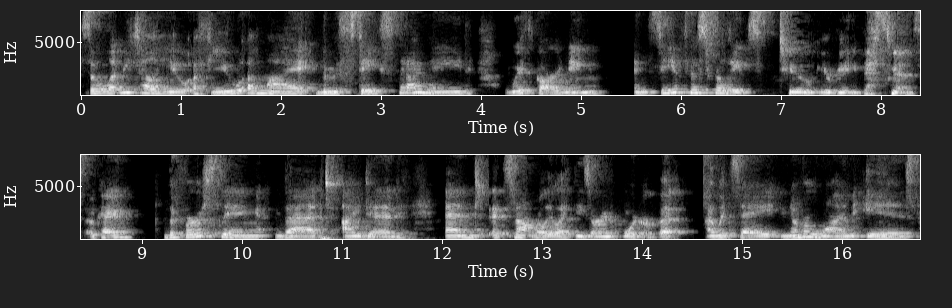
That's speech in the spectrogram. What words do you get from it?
So let me tell you a few of my the mistakes that I made with gardening and see if this relates to your beauty business, okay? The first thing that I did, and it's not really like these are in order, but I would say number one is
